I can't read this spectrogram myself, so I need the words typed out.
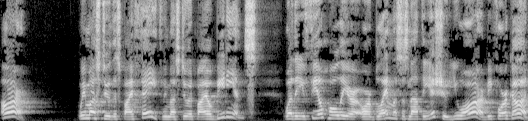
are. We must do this by faith. We must do it by obedience. Whether you feel holy or, or, blameless is not the issue. You are before God.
